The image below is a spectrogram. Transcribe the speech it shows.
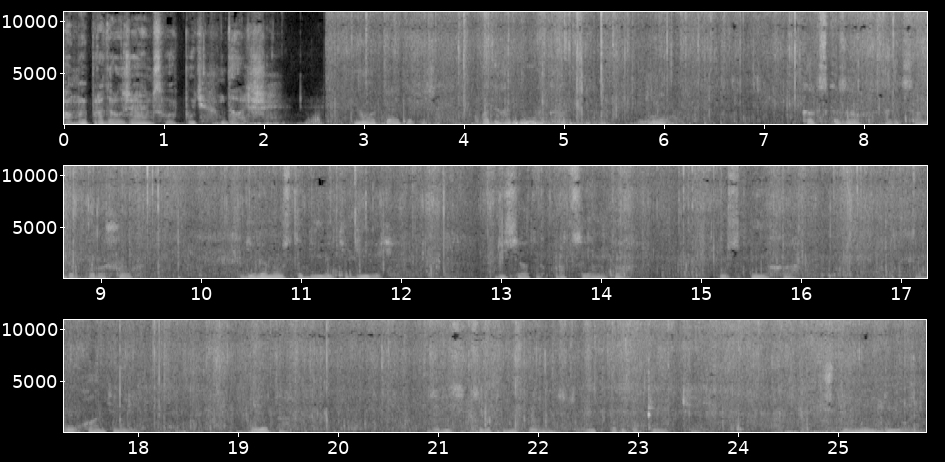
А мы продолжаем свой путь дальше. Ну, опять-таки же, подготовка. Ну, как сказал Александр Порошов, 99,9 десятых процента успеха в это зависит целиком и полностью от подготовки. Что мы делаем?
